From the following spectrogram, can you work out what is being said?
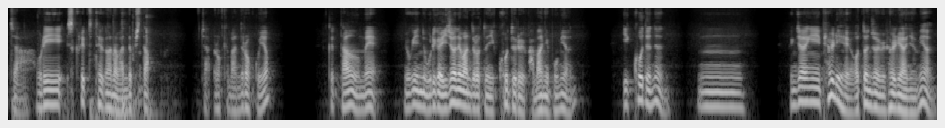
자, 우리 script tag 하나 만듭시다. 자, 이렇게 만들었고요. 그 다음에 여기 있는 우리가 이전에 만들었던 이 코드를 가만히 보면 이 코드는 음, 굉장히 편리해요. 어떤 점이 편리하냐면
